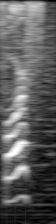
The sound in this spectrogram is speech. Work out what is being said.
だぞ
